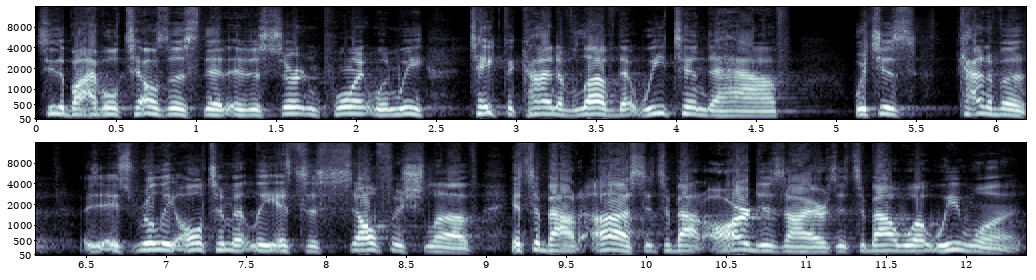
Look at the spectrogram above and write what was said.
See, the Bible tells us that at a certain point, when we take the kind of love that we tend to have, which is kind of a it's really ultimately it's a selfish love. It's about us. It's about our desires. It's about what we want.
